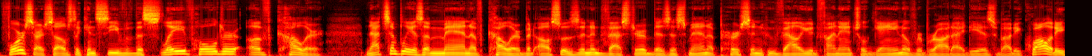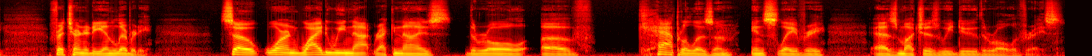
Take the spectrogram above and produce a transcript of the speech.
force ourselves to conceive of the slaveholder of color not simply as a man of color, but also as an investor, a businessman, a person who valued financial gain over broad ideas about equality, fraternity, and liberty. So, Warren, why do we not recognize the role of capitalism in slavery as much as we do the role of race?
